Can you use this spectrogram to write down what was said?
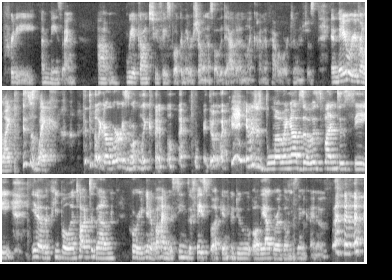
pretty amazing. um, we had gone to Facebook and they were showing us all the data and like kind of how it worked. And it was just, and they were even like, this is like, like our work is normally kind of like, like, it was just blowing up. So it was fun to see, you know, the people and talk to them who are, you know, behind the scenes of Facebook and who do all the algorithms and kind of,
